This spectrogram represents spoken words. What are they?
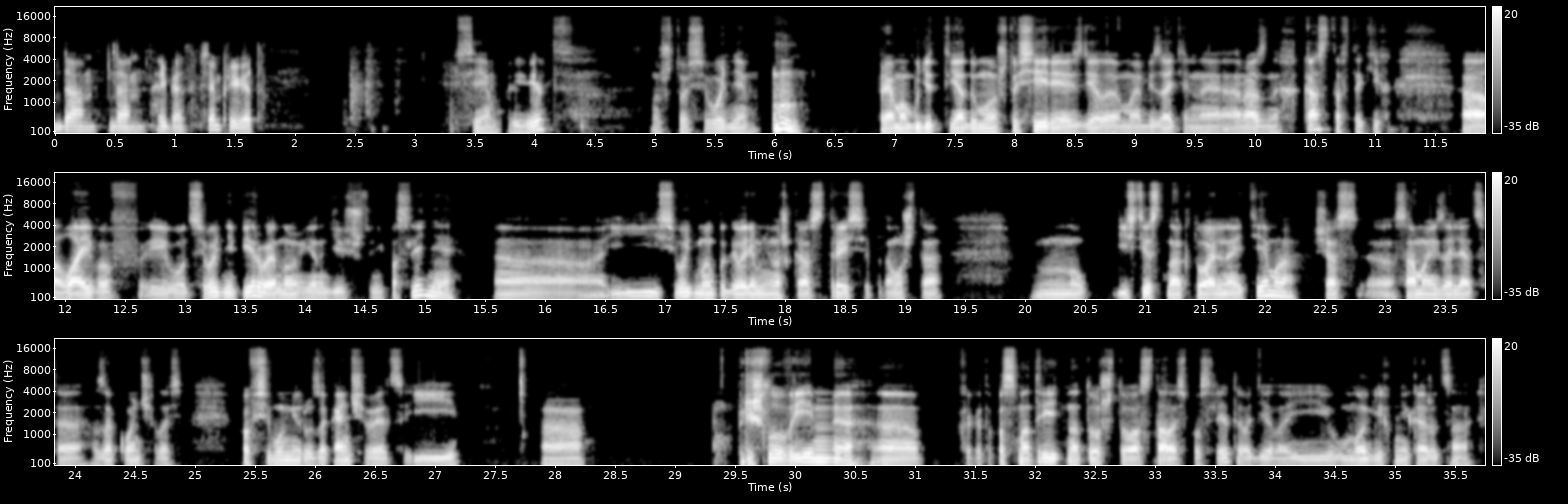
Да, да, ребят, всем привет. Всем привет. Ну что, сегодня прямо будет, я думаю, что серия сделаем обязательно разных кастов таких, а, лайвов. И вот сегодня первая, но я надеюсь, что не последняя. А, и сегодня мы поговорим немножко о стрессе, потому что, ну, естественно, актуальная тема. Сейчас э, самоизоляция закончилась, по всему миру заканчивается, и а, пришло время а, как это, посмотреть на то, что осталось после этого дела. И у многих, мне кажется,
